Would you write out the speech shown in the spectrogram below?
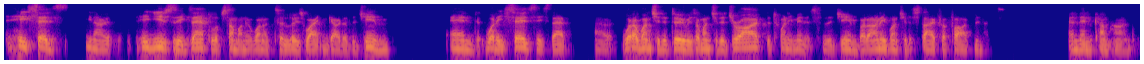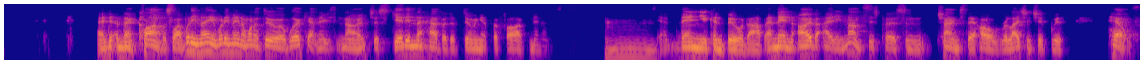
he says, you know, he uses the example of someone who wanted to lose weight and go to the gym, and what he says is that uh, what I want you to do is I want you to drive the 20 minutes to the gym, but I only want you to stay for five minutes and then come home. And, and the client was like, What do you mean? What do you mean? I want to do a workout. And he said, No, just get in the habit of doing it for five minutes. Mm. Yeah, then you can build up. And then over 18 months, this person changed their whole relationship with health.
